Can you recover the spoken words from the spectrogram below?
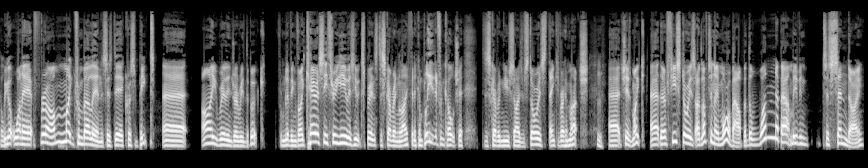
Cool. We got one here from Mike from Berlin. It says, Dear Chris and Pete, uh, I really enjoy reading the book. From living vicariously through you as you experience discovering life in a completely different culture to discovering new sides of stories. Thank you very much. Hmm. Uh, cheers, Mike. Uh, there are a few stories I'd love to know more about, but the one about moving to Sendai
